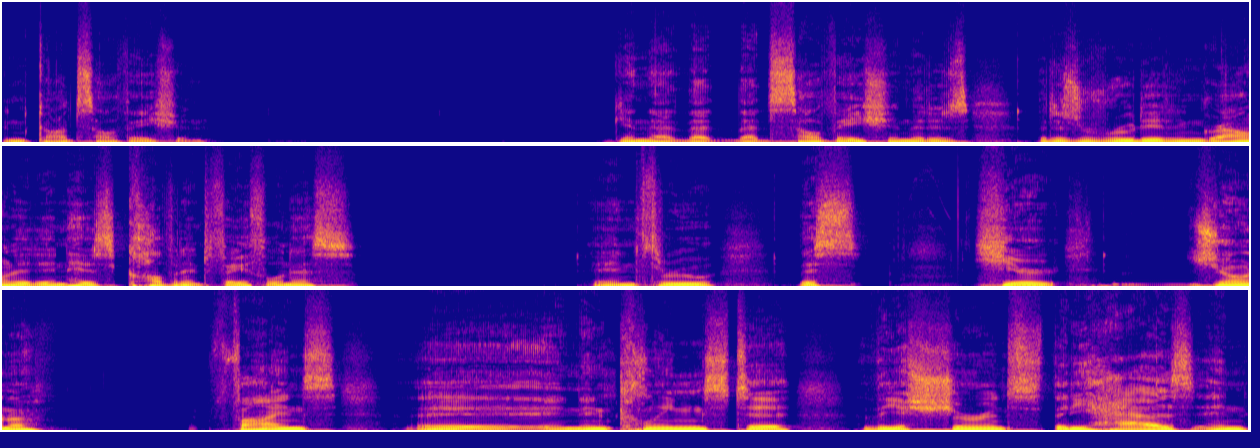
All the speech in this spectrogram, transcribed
in God's salvation. Again, that, that, that salvation that is, that is rooted and grounded in his covenant faithfulness. And through this here, Jonah finds uh, and, and, clings to the assurance that he has in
